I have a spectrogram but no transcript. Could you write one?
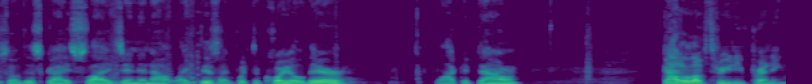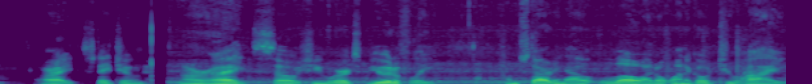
So this guy slides in and out like this. I put the coil there, lock it down. Gotta love 3D printing. All right, stay tuned. All right, so she works beautifully. I'm starting out low. I don't want to go too high.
